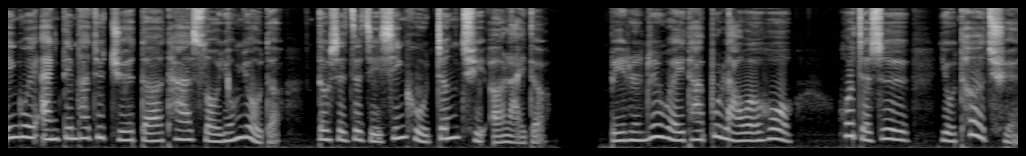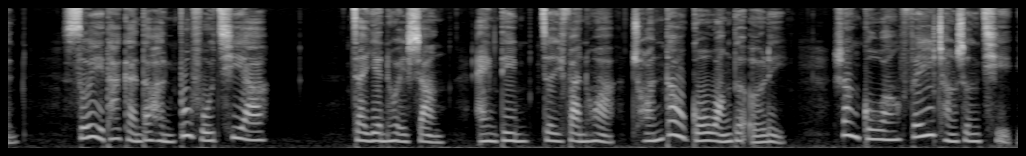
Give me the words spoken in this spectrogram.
因为安丁他就觉得他所拥有的都是自己辛苦争取而来的，别人认为他不劳而获，或者是有特权，所以他感到很不服气啊。在宴会上，安丁这一番话传到国王的耳里，让国王非常生气，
